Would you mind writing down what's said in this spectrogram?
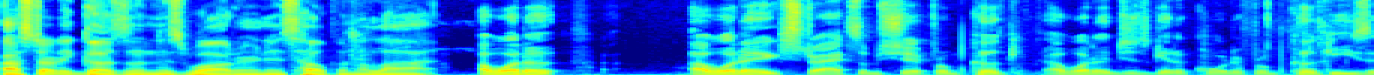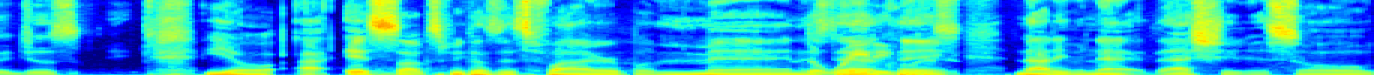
I started guzzling this water, and it's helping a lot. I wanna, I wanna extract some shit from cook. I wanna just get a quarter from cookies and just Yo, I, it sucks because it's fire, but man, The waiting that thing. list. Not even that. That shit is so.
